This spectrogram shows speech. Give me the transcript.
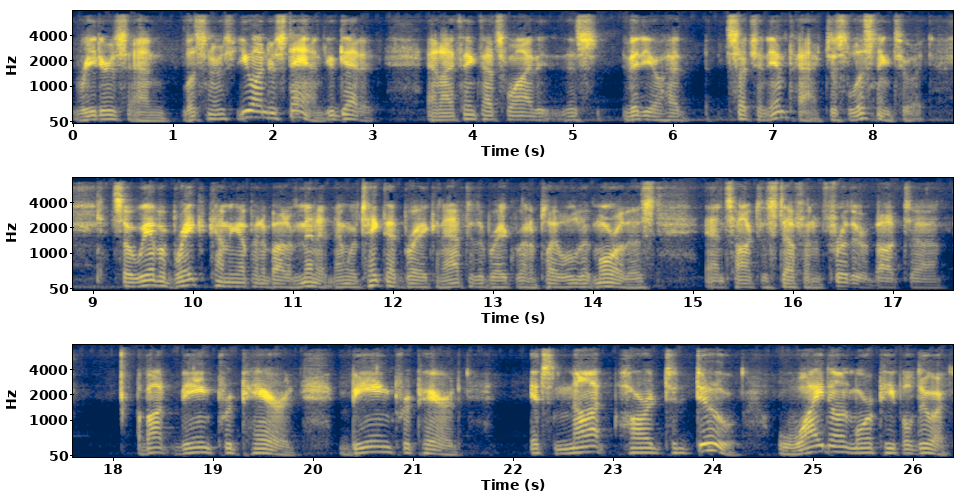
readers and listeners, you understand, you get it. And I think that's why the, this video had such an impact just listening to it. So we have a break coming up in about a minute, and we'll take that break. And after the break, we're going to play a little bit more of this and talk to Stefan further about uh, about being prepared. Being prepared. It's not hard to do. Why don't more people do it?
